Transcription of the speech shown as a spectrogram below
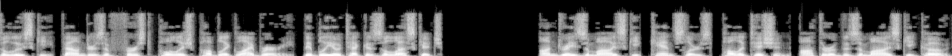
Zaluski, founders of First Polish Public Library, Biblioteka Zaluskich. Andrzej Zamoyski, Chancellors, politician, author of the Zamoyski Code.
